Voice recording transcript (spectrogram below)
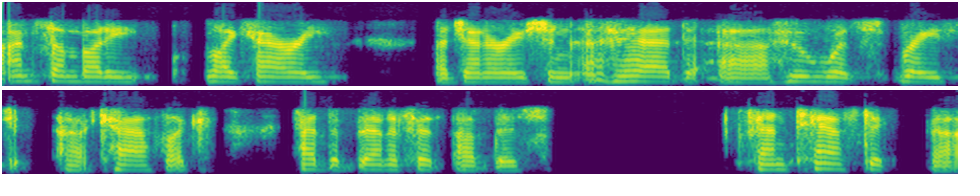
I'm somebody like Harry, a generation ahead, uh, who was raised uh, Catholic, had the benefit of this fantastic uh,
